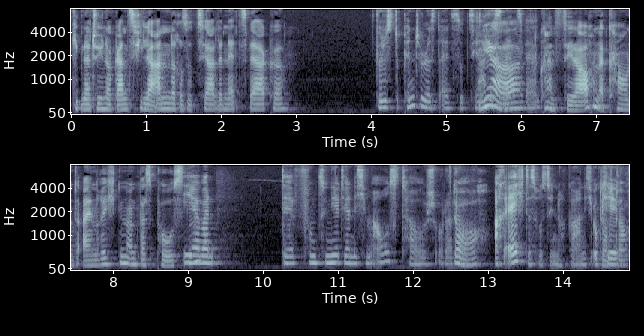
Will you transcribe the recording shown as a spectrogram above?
gibt natürlich noch ganz viele andere soziale Netzwerke. Würdest du Pinterest als soziales ja, Netzwerk? du kannst dir da auch einen Account einrichten und was posten. Ja, aber der funktioniert ja nicht im Austausch, oder? Doch. Ach echt? Das wusste ich noch gar nicht. Okay. Doch, doch.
